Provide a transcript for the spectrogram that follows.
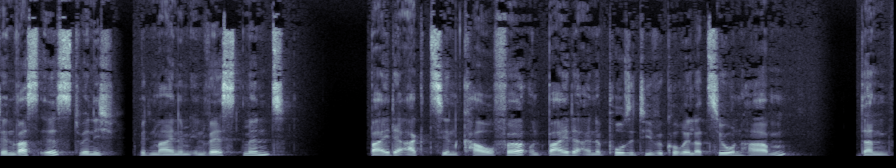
Denn was ist, wenn ich mit meinem Investment beide Aktien kaufe und beide eine positive Korrelation haben, dann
